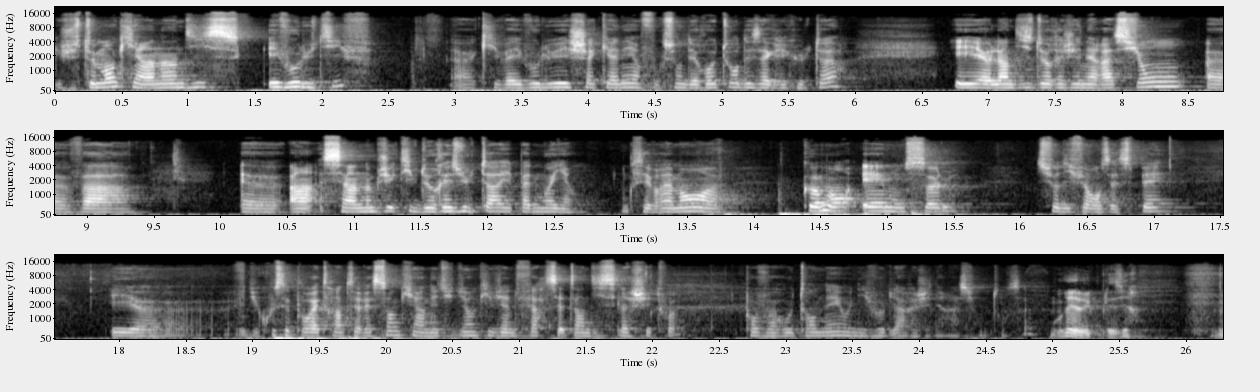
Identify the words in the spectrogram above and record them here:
justement qui est un indice évolutif qui va évoluer chaque année en fonction des retours des agriculteurs. Et l'indice de régénération va, c'est un objectif de résultat et pas de moyens. Donc c'est vraiment comment est mon sol sur différents aspects. Euh, et, du coup, ça pourrait être intéressant qu'il y ait un étudiant qui vienne faire cet indice-là chez toi, pour voir où t'en es au niveau de la régénération de ton sol. Oui, avec plaisir. Mm.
